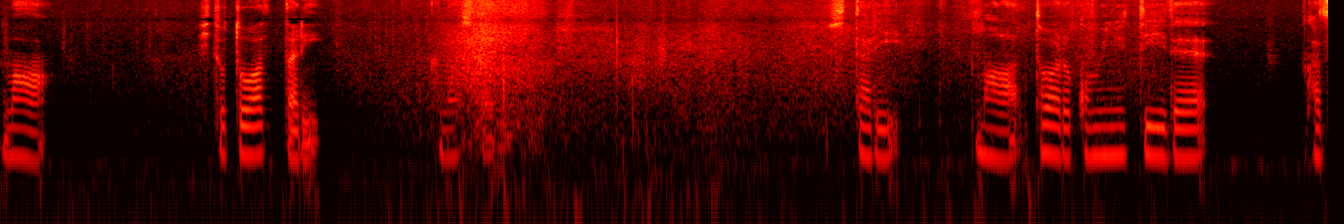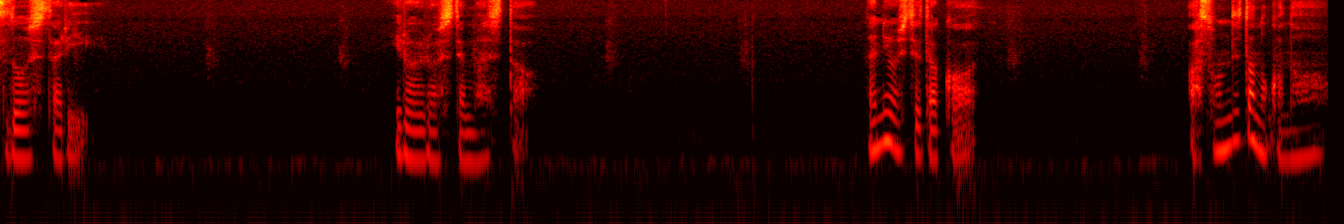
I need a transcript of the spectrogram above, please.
まあ人と会ったり話したりしたりまあとあるコミュニティで活動したりいろいろしてました。何をしてたか遊んでたのかな？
